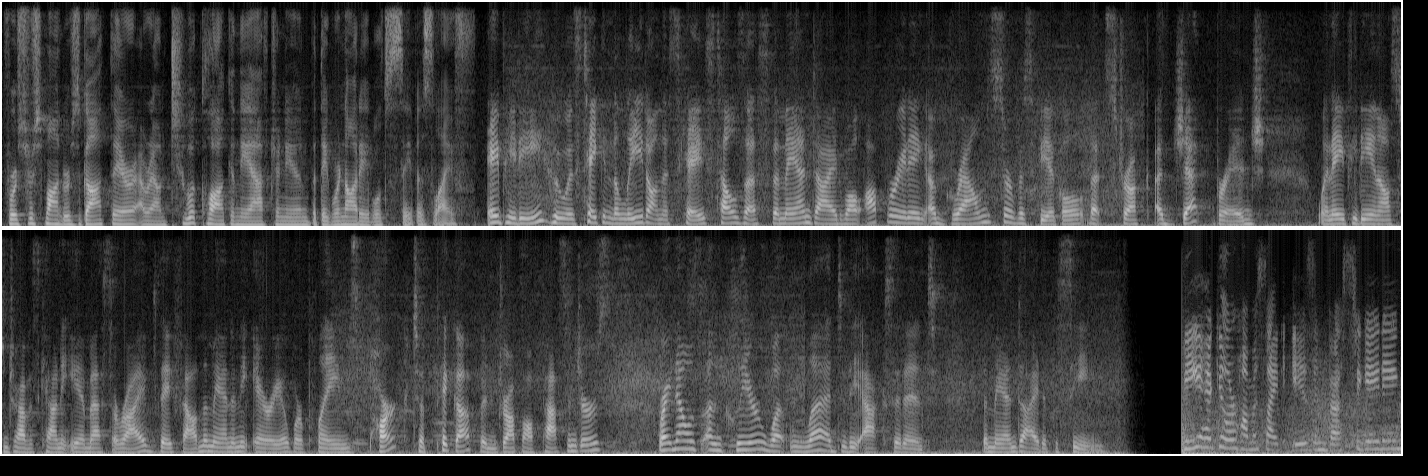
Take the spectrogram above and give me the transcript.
First responders got there around 2 o'clock in the afternoon, but they were not able to save his life. APD, who is taking the lead on this case, tells us the man died while operating a ground service vehicle that struck struck a jet bridge. When APD and Austin Travis County EMS arrived, they found the man in the area where planes park to pick up and drop off passengers. Right now, it's unclear what led to the accident. The man died at the scene. Vehicular homicide is investigating.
